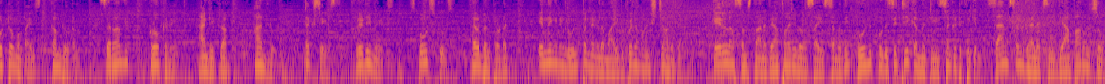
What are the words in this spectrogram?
automobiles computer ceramic crockery handicraft handloom textiles readymades sports goods herbal product എന്നിങ്ങനെയുള്ള ഉൽപ്പന്നങ്ങളുമായി വിപുലമായ സ്റ്റാളുകൾ കേരള സംസ്ഥാന വ്യാപാരി വ്യവസായി സമിതി കോഴിക്കോട് സിറ്റി കമ്മിറ്റി സംഘടിപ്പിക്കുന്നു. സാംസങ് ഗാലക്സി വ്യാപാരോത്സവം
